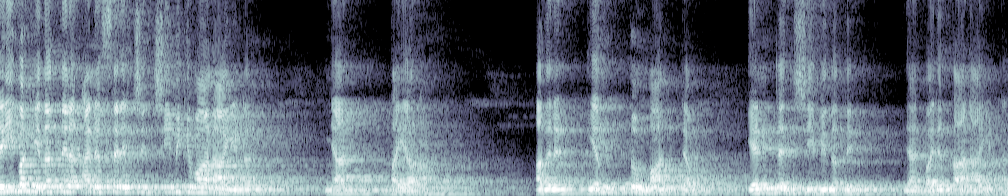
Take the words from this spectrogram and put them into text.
ദൈവഹിതത്തിന് അനുസരിച്ച് ജീവിക്കുവാനായിട്ട് ഞാൻ തയ്യാറാണ്. അതിന് എന്ത് മാറ്റം എന്റെ ജീവിതത്തിൽ ഞാൻ വരുത്താനായിട്ട്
